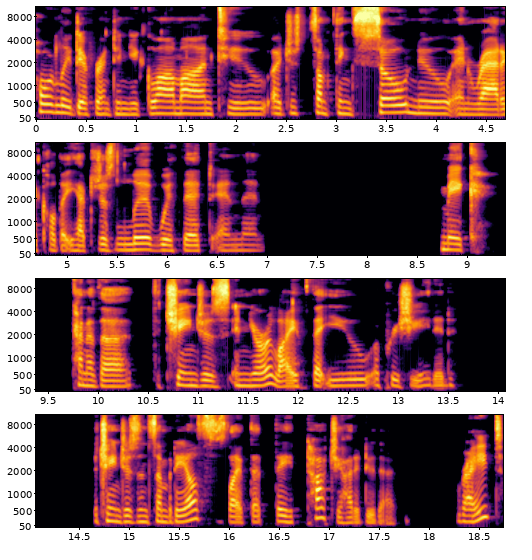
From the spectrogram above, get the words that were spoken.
totally different and you glom on to uh, just something so new and radical that you have to just live with it and then make kind of the, the changes in your life that you appreciated the changes in somebody else's life that they taught you how to do that right?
